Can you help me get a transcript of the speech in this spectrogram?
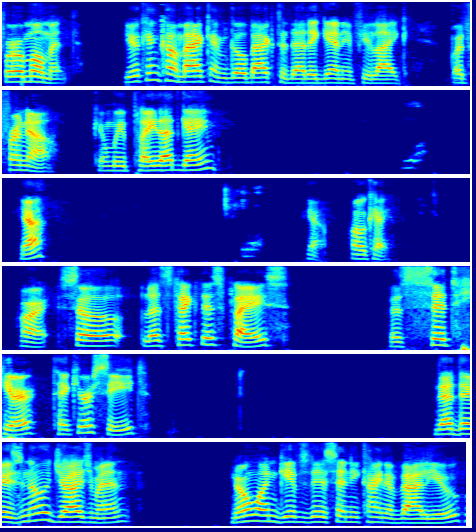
for a moment. You can come back and go back to that again if you like, but for now, can we play that game? Yeah. Yeah? Yeah. Yeah, okay. All right, so let's take this place. Let's sit here. Take your seat. that there is no judgment, no one gives this any kind of value,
